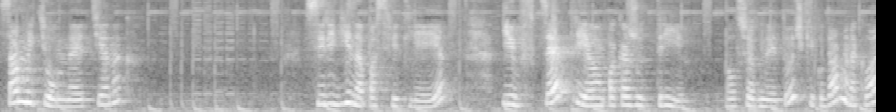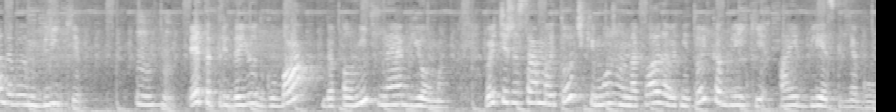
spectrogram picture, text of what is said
самый темный оттенок, середина посветлее. И в центре я вам покажу три волшебные точки, куда мы накладываем блики. Это придает губам дополнительные объемы. В эти же самые точки можно накладывать не только блики, а и блеск для губ.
